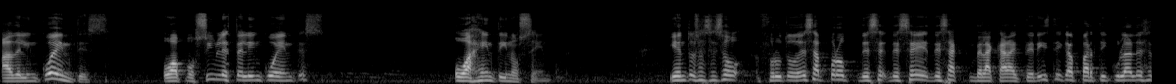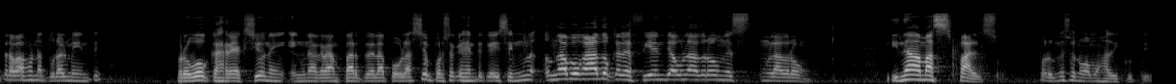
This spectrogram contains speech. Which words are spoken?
a delincuentes o a posibles delincuentes o a gente inocente. Y entonces eso, fruto de esa, de, ese, de, esa, de la característica particular de ese trabajo, naturalmente, provoca reacciones en, una gran parte de la población. Por eso hay gente que dice, un, abogado que defiende a un ladrón es un ladrón. Y nada más falso. Pero en eso no vamos a discutir.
